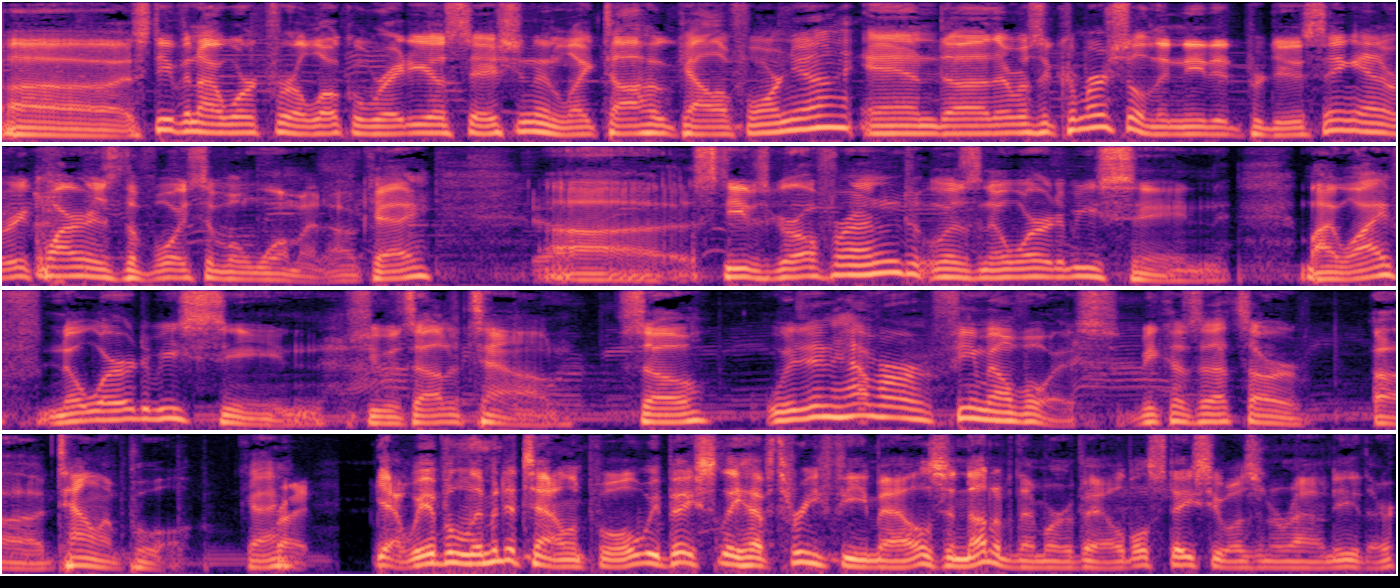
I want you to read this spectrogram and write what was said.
uh, Steve and I work for a local radio station in Lake Tahoe, California, and uh, there was a commercial that needed producing, and it requires the voice of a woman, okay? Uh, Steve's girlfriend was nowhere to be seen. My wife, nowhere to be seen. She was out of town. So we didn't have our female voice because that's our uh, talent pool. Okay. Right. Yeah, we have a limited talent pool. We basically have three females, and none of them were available. Stacy wasn't around either,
